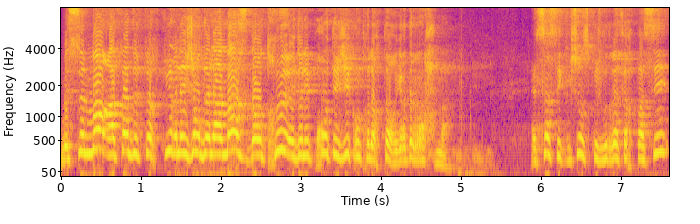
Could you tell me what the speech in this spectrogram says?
mais seulement afin de faire fuir les gens de la masse d'entre eux et de les protéger contre leur tort. Regardez le rahma. Et ça, c'est quelque chose que je voudrais faire passer.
